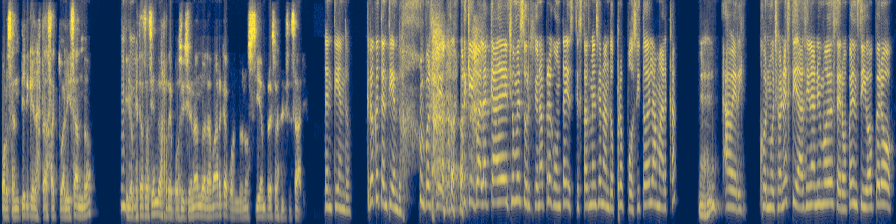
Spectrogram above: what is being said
por sentir que la estás actualizando uh -huh. y lo que estás haciendo es reposicionando a la marca cuando no siempre eso es necesario. Te entiendo. Creo que te entiendo, porque, porque igual acá de hecho me surgió una pregunta y es que estás mencionando propósito de la marca. Uh -huh. A ver, con mucha honestidad, sin ánimo de ser ofensivo, pero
